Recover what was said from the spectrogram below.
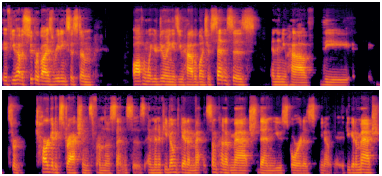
if you have a supervised reading system, often what you're doing is you have a bunch of sentences and then you have the sort of target extractions from those sentences. And then if you don't get a ma- some kind of match then you score it as you know if you get a match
